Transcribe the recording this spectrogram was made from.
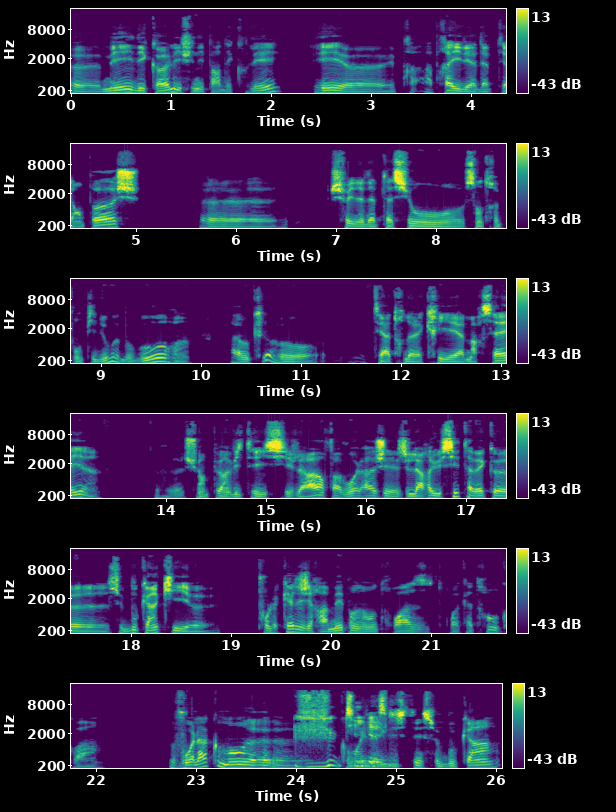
euh, mais il décolle, il finit par décoller, et, euh, après il est adapté en poche. Euh, je fais une adaptation au Centre Pompidou à Beaubourg, au, Théâtre de la Criée à Marseille. Je suis un peu invité ici et là. Enfin voilà, j'ai la réussite avec ce bouquin qui, pour lequel j'ai ramé pendant trois, trois, quatre ans, quoi. Voilà comment comment il a existé ce bouquin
